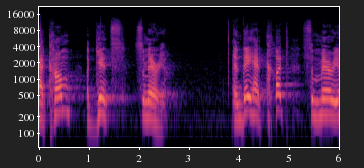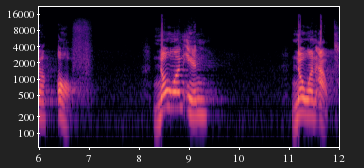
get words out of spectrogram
had come against Samaria. And they had cut Samaria off. No one in, no one out.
